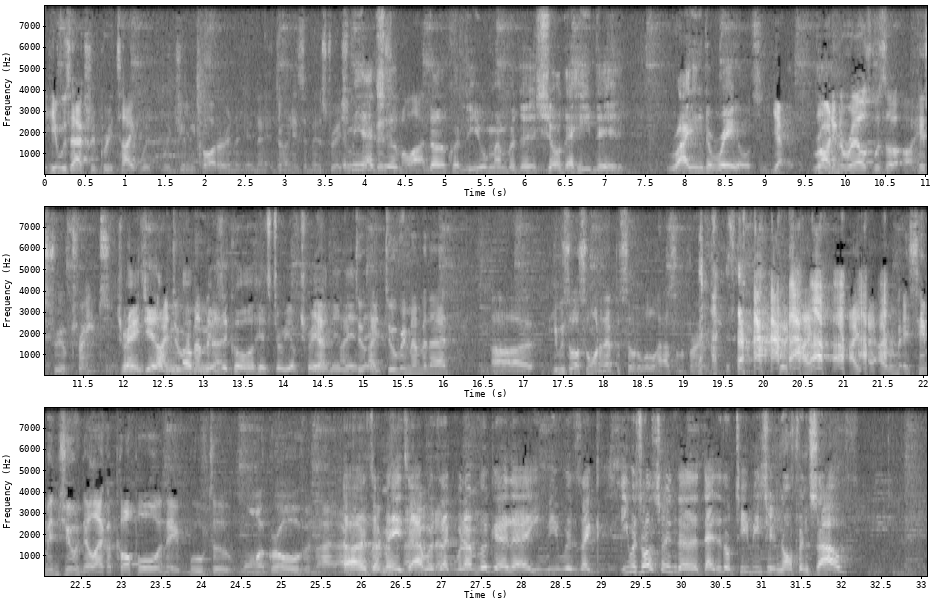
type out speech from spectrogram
he was actually pretty tight with, with Jimmy Carter in, in the, during his administration. Let me ask you him a lot. another question. Do you remember the show that he did, Riding the Rails? Yeah, Riding the Rails was a, a history of trains. Trains, yeah, I a, do a remember that. musical history of trains. Yeah, train. and, I and- do. I do remember that. Uh, he was also on an episode of Little House on the Prairie, which I, I, I, I remember. It's him and June. They're like a couple, and they moved to Walnut Grove, and I. I Oh, it's amazing. I, was that. like, when Yep. I'm looking at that, he, he was like, he was also in the that little TV show North and South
